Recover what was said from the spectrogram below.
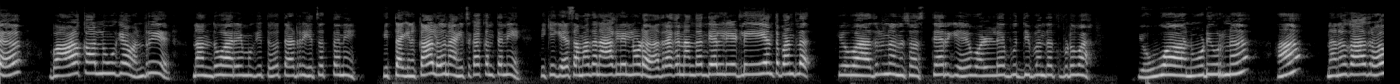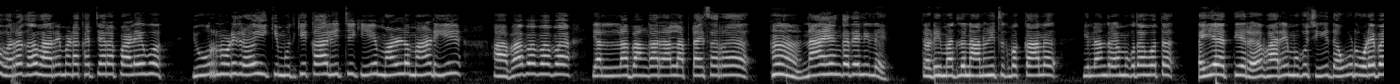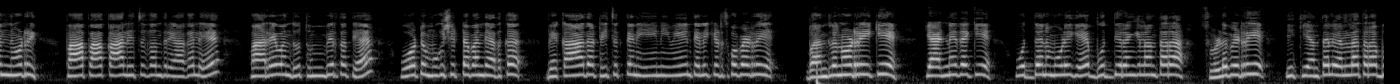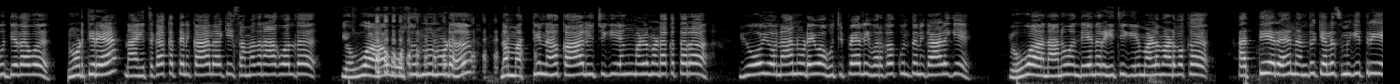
ಬಾಳ ಕಾಲ್ ಹೋಗ್ಯಾವನ್ರಿ ನಂದು ವಾರೆ ಮುಗಿತು ತಡ್ರಿ ಹಿಚ್ಚತ್ತಾನಿ ಇತ್ತಾಗಿನ ಕಾಲು ನಾ ಹಿಚ್ಕಾಕಂತಾನಿ ಈಕಿಗೆ ಸಮಾಧಾನ ಆಗ್ಲಿಲ್ಲ ನೋಡು ಅದ್ರಾಗ ನಂದೊಂದ್ ಎಲ್ಲಿ ಇಡ್ಲಿ ಅಂತ ಬಂದ್ಲ ಯವ್ವ ಆದ್ರೂ ನನ್ನ ಸಸ್ತ್ಯಾರಿಗೆ ಒಳ್ಳೆ ಬುದ್ಧಿ ಬಂದತ್ ಬಿಡುವ ಯವ್ವ ನೋಡಿ ಇವ್ರನ್ನ ಹಾ ನನಗಾದ್ರ ಹೊರಗ ವಾರೆ ಮಾಡಕ್ ಹಚ್ಚಾರ ಪಾಳೆವು ಇವ್ರು ನೋಡಿದ್ರ ಈಕಿ ಮುದುಕಿ ಕಾಲ್ ಹಿಚ್ಚಿಕಿ ಮಳ್ಳ ಮಾಡಿ ಬಾ ಬಾ ಬಾ ಬಾ ಎಲ್ಲ ಬಂಗಾರ ಲಪ್ಟಾಯ್ಸಾರ ಹ್ಮ್ ನಾ ಹೆಂಗದೇನಿಲ್ಲ ತಡಿ ಮೊದ್ಲು ನಾನು ಹಿಚ್ಚಕ್ಬೇಕ್ ಕಾಲ ಇಲ್ಲಾಂದ್ರ ಮುಗದ ಹೋತ. ಅಯ್ಯ ಅತ್ತಿಯರ ಬಾರಿ ಮುಗಿಸಿ ದೌಡ್ ಒಡೆ ಬಂದ್ ನೋಡ್ರಿ. ಪಾಪ ಕಾಲ್ ಇತ್ತದಂದ್ರಿ ಆಗಲೇ ಬಾರಿ ಒಂದು ತುಂಬಿರ್ತತೆ. ಓಟು ಮುಗಿಸಿಟ್ಟ ಬಂದೆ ಅದಕ್ಕ. ಬೇಕಾದ ಟೀಚರ್ತೇನೆ ನೀವೇನ್ ತಲೆ ಕೆಡಿಸ್ಕೋಬೇಡ್ರಿ. ಬಂದ್ಲು ನೋಡ್ರಿ ಈಕಿ. ಎರಡನೇದಕ್ಕಿ, ಉದ್ದನ ಮೂಳಿಗೆ ಬುದ್ಧಿ ಇರಂಗಿಲ್ಲ ಅಂತಾರ. ಸುಳ್ಳು ಬಿಡ್ರಿ. ಈಕಿ ಅಂತಲೇ ಎಲ್ಲಾ ತರ ಬುದ್ಧಿ ಅದಾವ. ನೋಡ್ತೀರಾ, ನಾ ಹಿಚ್ಕಾಕತ್ತೇನೆ ಕಾಲ್ ಹಾಕಿ ಸಮಾಧಾನ ಆಗವಲ್ದ. ಯವ್ವ ಹೊಸರ್ನು ನೋಡ. ನಮ್ಮ ಅತ್ತಿನ ಕಾಲ್ ಹಿಚ್ಚಿಗೆ ಹೆಂಗ್ ಮಳೆ ಮಾಡಕತ್ತಾರ ಯೋ ಯೋ ನಾನು ನೋಡೇವ ಹುಚ್ಚಿಪ್ಯಾಲಿ ಹೊರಗ ಕುಂತನಿ ಗಾಳಿಗೆ ಯವ್ವ ನಾನು ಒಂದ್ ಏನಾರ ಹಿಚ್ಚಿಗೆ ಮಳೆ ಮಾಡ್ಬೇಕ ಅತ್ತಿಯರ ನಂದು ಕೆಲಸ ಮುಗಿತ್ರಿ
